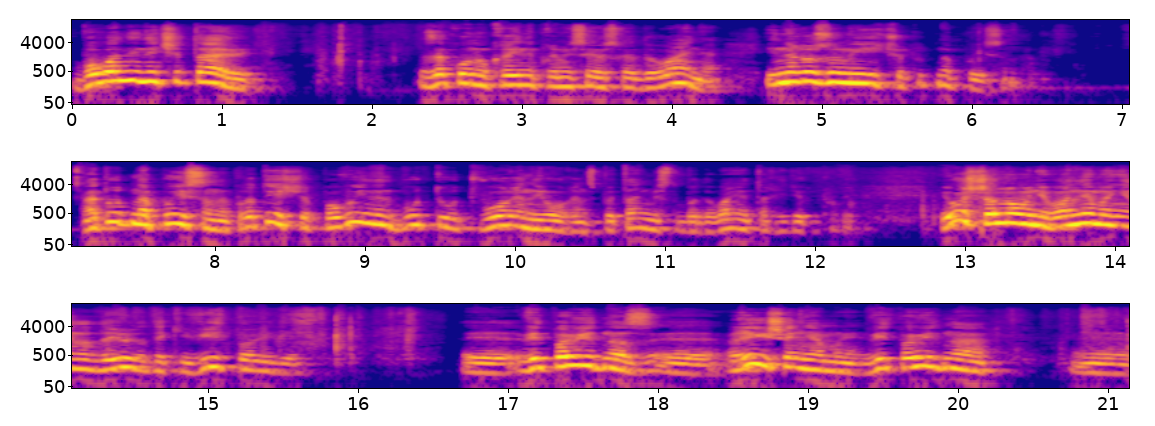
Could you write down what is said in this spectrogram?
Бо вони не читають закон України про місцеве самоврядування і не розуміють, що тут написано. А тут написано про те, що повинен бути утворений орган з питань містобудування та архітектури. І ось, шановні, вони мені надають такі відповіді, е, відповідно з е, рішеннями, відповідно е,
